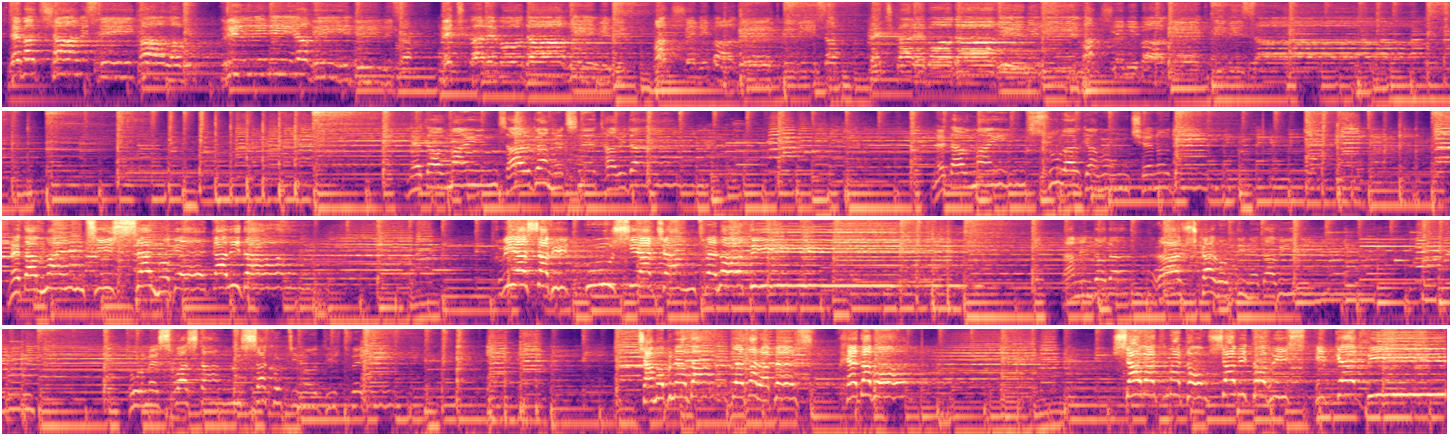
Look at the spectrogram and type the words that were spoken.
ხდებათ შავისი ქალავ გრილინია ვიდილისა მეჩქარებოდა ღიმილი მაგ შენი ბაგეთბილისა მეჩქარებოდა ღიმილი მაგ შენი ბაგეთბილისა ნეტავ მაინც არ გამეცნე თავიდან. ნეტავ მაინც სულ არ გამომჩენოდი. ნეტავ მაინც ისე მოგეკალიდა ყვიასავით გულში არ ჩამწვენოდი. რა მინდოდა რა შკარობდი ნეტავი თურმე სხვასთან საქორწინო დირთვები. ჩამობნელდა ვეღარაფერს ხედავო. შავად მათო შავი თოვლის ფიფკები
